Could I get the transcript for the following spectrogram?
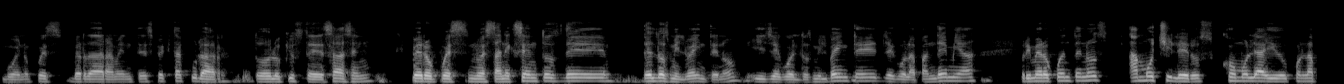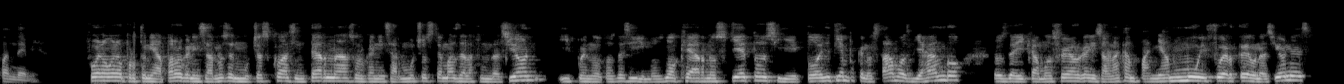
Bueno, pues verdaderamente espectacular todo lo que ustedes hacen, pero pues no están exentos de, del 2020, ¿no? Y llegó el 2020, llegó la pandemia, Primero cuéntenos a mochileros cómo le ha ido con la pandemia. Fue una buena oportunidad para organizarnos en muchas cosas internas, organizar muchos temas de la fundación y pues nosotros decidimos no quedarnos quietos y todo ese tiempo que nos estábamos viajando nos dedicamos a organizar una campaña muy fuerte de donaciones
